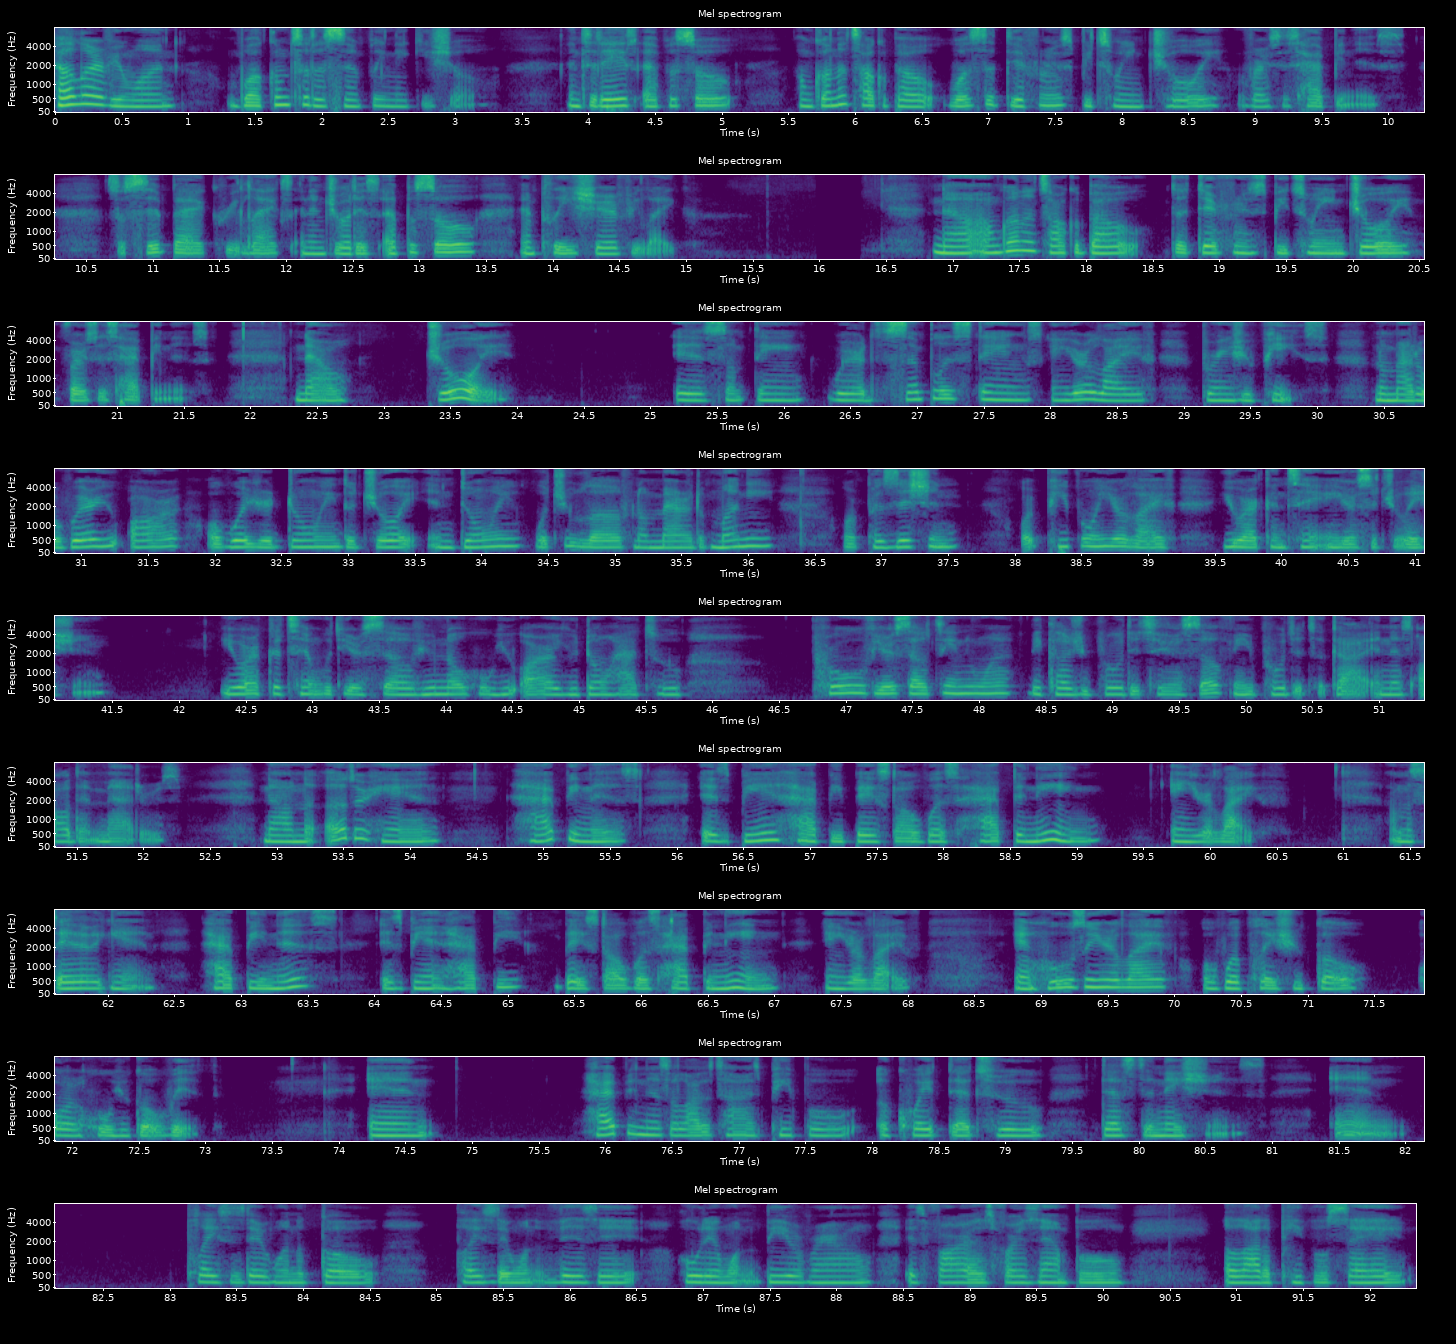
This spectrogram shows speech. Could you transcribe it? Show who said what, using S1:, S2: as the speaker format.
S1: Hello, everyone. Welcome to the Simply Nickie Show. In today's episode, I'm going to talk about what's the difference between joy versus happiness. So sit back, relax, and enjoy this episode, and please share if you like. Now, I'm going to talk about the difference between joy versus happiness. Now, joy is something where the simplest things in your life brings you peace. No matter where you are or what you're doing, the joy in doing what you love, no matter the money or position or people in your life, you are content in your situation. You are content with yourself. You know who you are. You don't have to prove yourself to anyone because you proved it to yourself and you proved it to God, and that's all that matters. Now, on the other hand, Happiness is being happy based on what's happening in your life. I'm going to say that again. Happiness is being happy based on what's happening in your life and who's in your life or what place you go or who you go with. And happiness, a lot of times people equate that to destinations and places they want to go, places they want to visit, who they want to be around. As far as, for example, a lot of people say,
